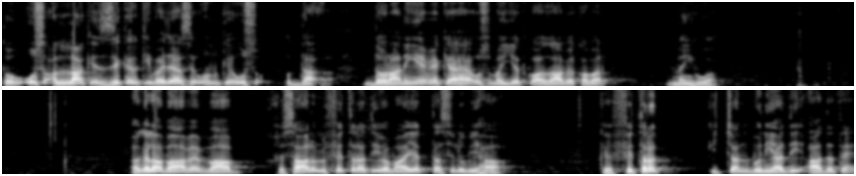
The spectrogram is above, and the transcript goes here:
تو اس اللہ کے ذکر کی وجہ سے ان کے اس دورانیے میں کیا ہے، اس میت کو عذاب قبر نہیں ہوا۔ اگلا باب ہے باب خسال الفطرتی ومایت تسل و بہا، کہ فطرت کی چند بنیادی عادتیں،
